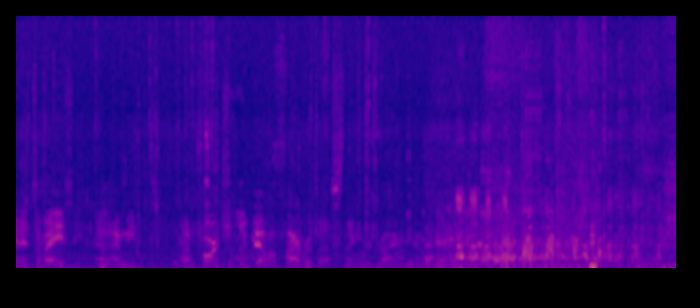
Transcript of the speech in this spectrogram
And it's amazing. I- I mean, unfortunately, we have a fiberglass thing we're driving, okay?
